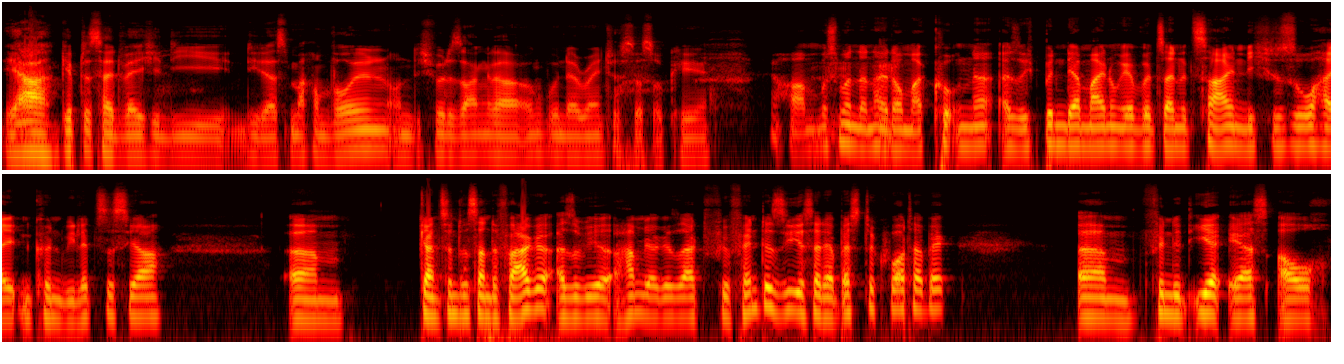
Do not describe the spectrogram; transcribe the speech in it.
ja, gibt es halt welche, die, die das machen wollen und ich würde sagen, da irgendwo in der Range ist das okay. Ja, muss man dann halt auch mal gucken, ne? Also ich bin der Meinung, er wird seine Zahlen nicht so halten können wie letztes Jahr. Ähm, ganz interessante Frage. Also wir haben ja gesagt, für Fantasy ist er der beste Quarterback. Ähm, findet ihr er ist auch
